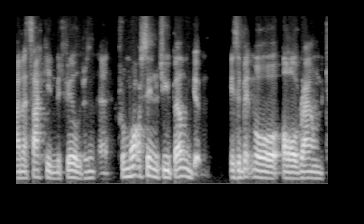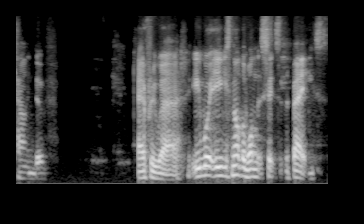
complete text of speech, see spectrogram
an attacking midfielder, isn't there? From what I've seen of Jude Bellingham, he's a bit more all round kind of everywhere. He, he's not the one that sits at the base.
